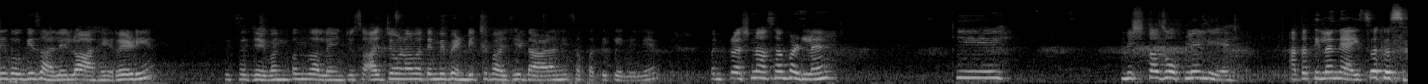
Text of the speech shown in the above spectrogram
आम्ही दोघी झालेलो आहे. रेडी तिचं जेवण पण झालं यांचं आज जेवणामध्ये मी भेंडीची भाजी डाळ आणि चपाती केलेली आहे. पण प्रश्न असा पडला आहे की निष्ठा झोपलेली आहे. आता तिला न्यायचं कसं?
